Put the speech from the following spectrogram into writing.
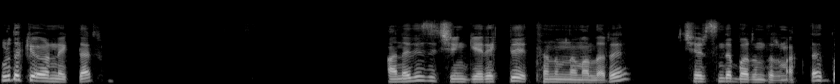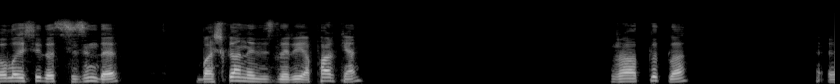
Buradaki örnekler analiz için gerekli tanımlamaları içerisinde barındırmakta. Dolayısıyla sizin de başka analizleri yaparken rahatlıkla e,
